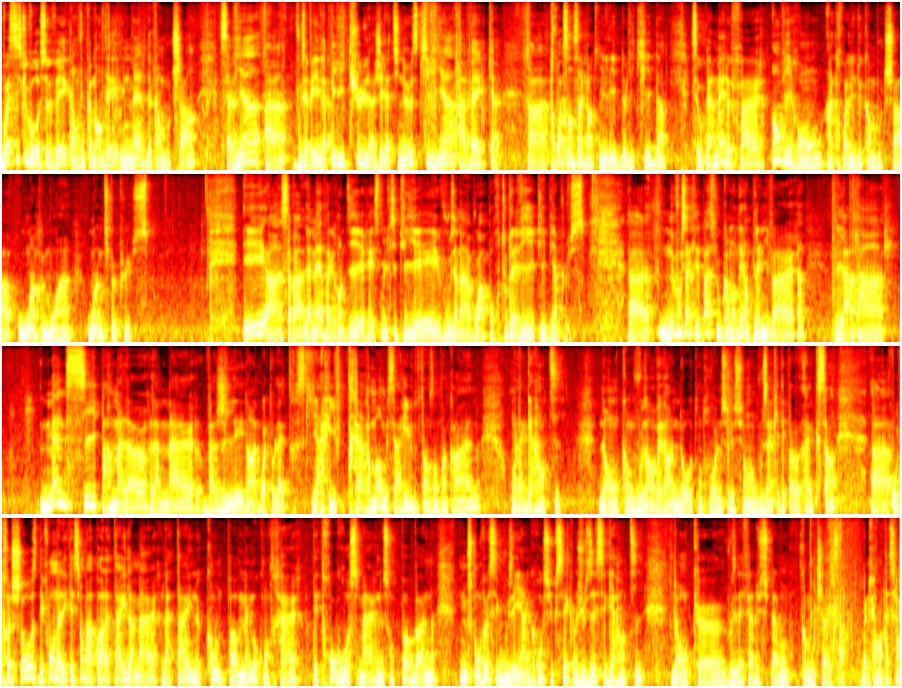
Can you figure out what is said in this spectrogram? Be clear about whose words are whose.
Speaker 1: Voici ce que vous recevez quand vous commandez une mer de kombucha. Ça vient à, vous avez la pellicule gélatineuse qui vient avec 350 ml de liquide. Ça vous permet de faire environ un 3 litres de kombucha ou un peu moins ou un petit peu plus. Et euh, la mer va grandir et se multiplier et vous en avoir pour toute la vie et bien plus. Euh, ne vous inquiétez pas si vous commandez en plein hiver. Même si par malheur la mer va geler dans la boîte aux lettres, ce qui arrive très rarement, mais ça arrive de temps en temps quand même, on la garantit. Donc, on vous enverra une autre, on trouvera une solution, donc vous inquiétez pas avec ça. Euh, autre chose, des fois on a des questions par rapport à la taille de la mer. La taille ne compte pas, même au contraire, des trop grosses mers ne sont pas bonnes. Nous, ce qu'on veut, c'est que vous ayez un gros succès. Comme je vous disais, c'est garanti. Donc, euh, vous allez faire du super bon kombucha avec ça. Bonne fermentation!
